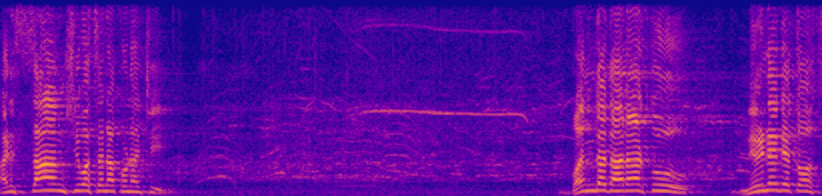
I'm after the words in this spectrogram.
आणि सांग शिवसेना कोणाची? बंद दारात तू निर्णय देतोस.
